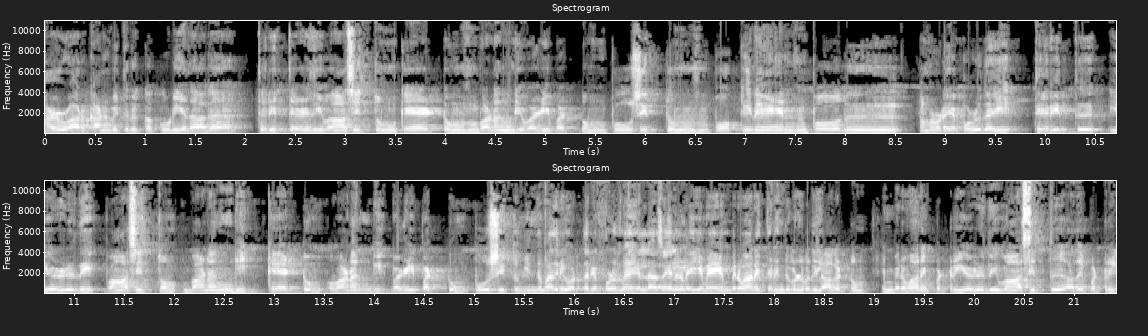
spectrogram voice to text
ஆழ்வார் காண்பித்திருக்கக்கூடியதாக தெரித்தெழுதி வாசித்தும் கேட்டும் வணங்கி வழிபட்டும் பூசித்தும் போக்கினேன் போது. நம்மளுடைய பொழுதை தெரித்து எழுதி வாசித்தும் வணங்கி கேட்டும் வணங்கி வழிபட்டும் பூசித்தும். இந்த மாதிரி ஒருத்தர் எப்பொழுதுமே எல்லா செயல்களையுமே எம்பெருமானை தெரிந்து கொள்வதிலாகட்டும். எம்பெருமானை பற்றி எழுதி வாசித்து அதை பற்றி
